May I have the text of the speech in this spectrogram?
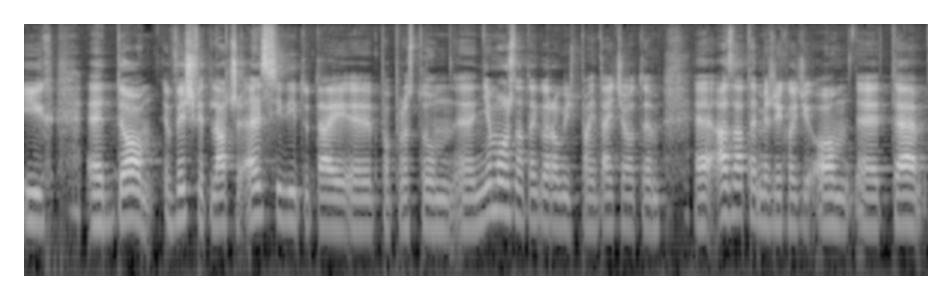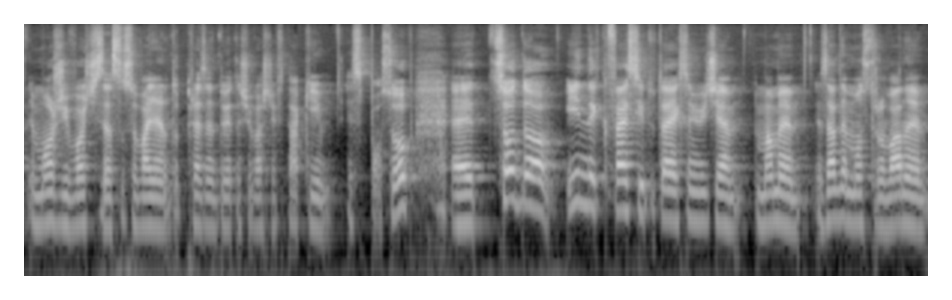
ich do wyświetlaczy LCD. Tutaj e, po prostu e, nie można tego robić, pamiętajcie o tym. E, A zatem, jeżeli chodzi o te możliwości zastosowania, no to prezentuje to się właśnie w taki sposób. Co do innych kwestii, tutaj jak sami widzicie, mamy zademonstrowany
